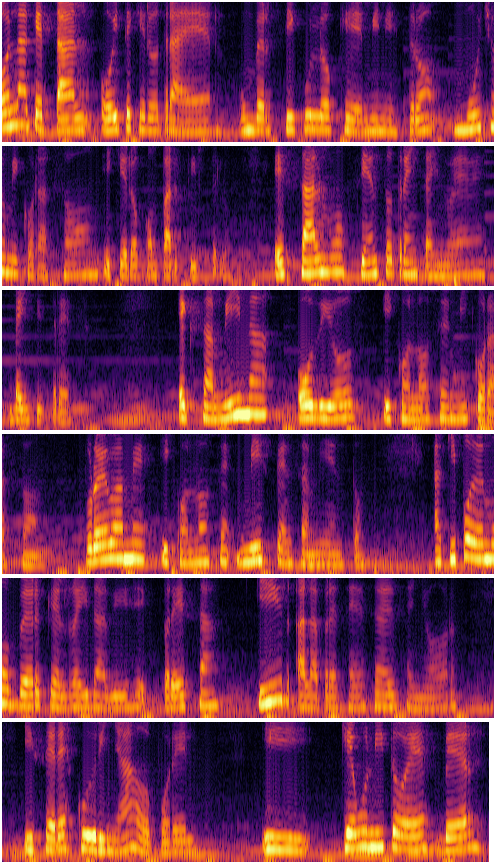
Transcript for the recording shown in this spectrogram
Hola, ¿qué tal? Hoy te quiero traer un versículo que ministró mucho mi corazón y quiero compartírtelo. Es Salmo 139, 23. Examina, oh Dios, y conoce mi corazón. Pruébame y conoce mis pensamientos. Aquí podemos ver que el rey David expresa ir a la presencia del Señor y ser escudriñado por él. Y qué bonito es ver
